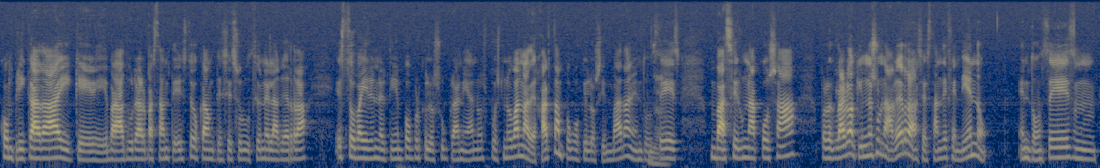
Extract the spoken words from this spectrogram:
complicada y que va a durar bastante esto, que aunque se solucione la guerra, esto va a ir en el tiempo porque los ucranianos pues no van a dejar tampoco que los invadan, entonces va a ser una cosa, porque claro, aquí no es una guerra, se están defendiendo. Entonces, mm,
